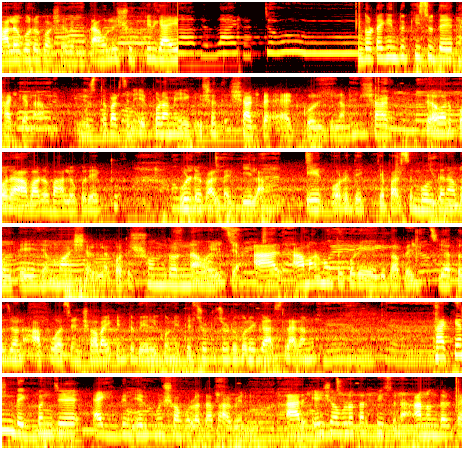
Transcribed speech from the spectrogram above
ভালো করে কষাবেন। তাহলে শুটকির গায়ে গন্ধটা কিন্তু কিছুতেই থাকে না। বুঝতে পারছেন? এরপর আমি এর সাথে শাকটা অ্যাড করে দিলাম। শাক দেওয়ার পরে আবারও ভালো করে একটু উল্টে পাল্টা দিলাম। এরপরে দেখতে পারছেন বলতে না বলতে এই যে মার্শাল্লাহ কত সুন্দর না হয়েছে। আর আমার মতো করে এইভাবে যতজন আপু আছেন, সবাই কিন্তু বেলকনিতে ছোট ছোট করে গাছ লাগানো থাকেন, দেখবেন যে একদিন এরকম সফলতা পাবেন। আর এই সফলতার পিছনে আনন্দটা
